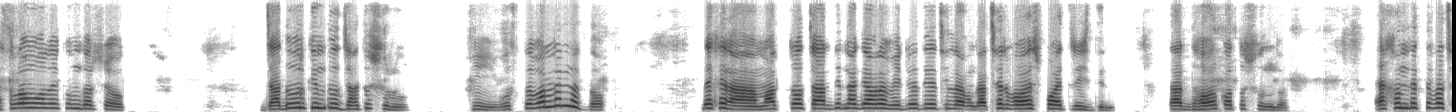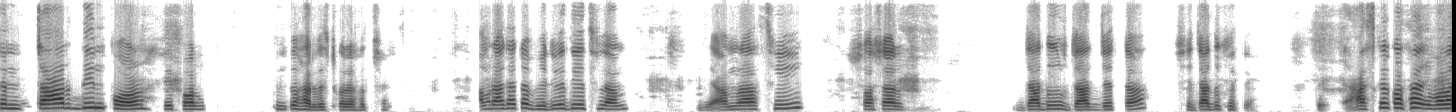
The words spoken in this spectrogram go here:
আসসালামু আলাইকুম দর্শক। জাদুর কিন্তু জাদু শুরু। কি, বুঝতে পারলেন না তো? দেখেন মাত্র চার দিন আগে আমরা ভিডিও দিয়েছিলাম, গাছের বয়স পঁয়ত্রিশ দিন। তার ধর কত সুন্দর। এখন দেখতে পাচ্ছেন, চার দিন পর এই ফল কিন্তু হারভেস্ট করা হচ্ছে। আমরা আগে একটা ভিডিও দিয়েছিলাম যে আমরা আছি শশার জাদুর জাত যেটা, সে জাদু খেতে। আজকের কথা বলা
